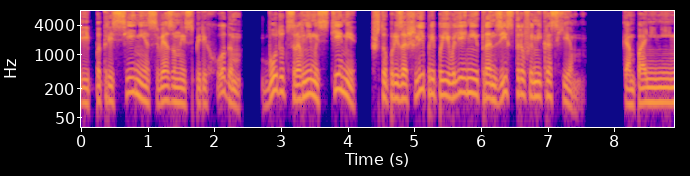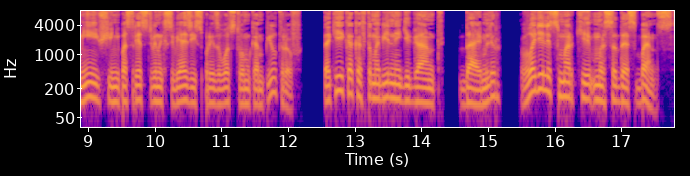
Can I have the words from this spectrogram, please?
и потрясения, связанные с переходом, будут сравнимы с теми, что произошли при появлении транзисторов и микросхем. Компании, не имеющие непосредственных связей с производством компьютеров, такие как автомобильный гигант Daimler, владелец марки Mercedes-Benz,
